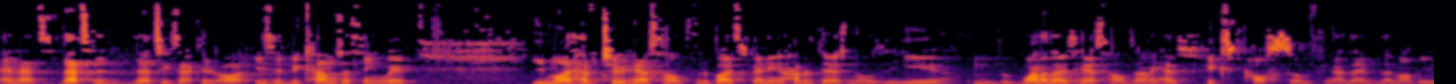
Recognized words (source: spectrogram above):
and that's that's the that's exactly right. Is it becomes a thing where you might have two households that are both spending hundred thousand dollars a year, but one of those households only has fixed costs of you know they, they might be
